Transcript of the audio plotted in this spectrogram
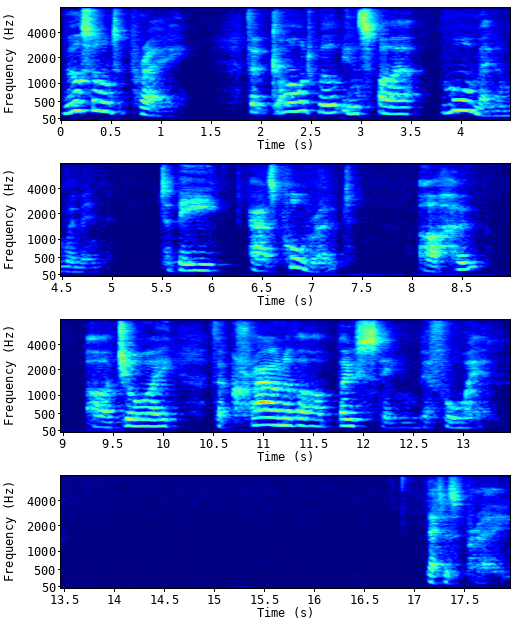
We also want to pray that God will inspire more men and women to be, as Paul wrote, our hope, our joy, the crown of our boasting before Him. Let us pray.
